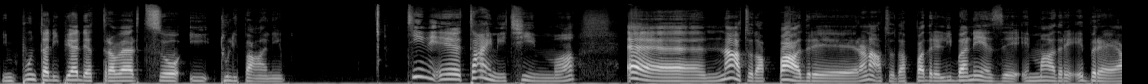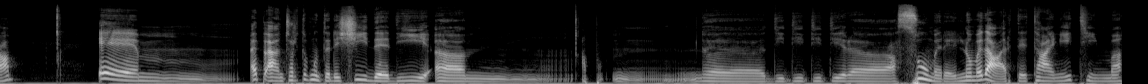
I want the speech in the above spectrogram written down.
in punta di piedi attraverso i tulipani. Tini- eh, Tiny Tim è nato da padre, era nato da padre libanese e madre ebrea e, mm, e poi a un certo punto decide di, ehm, appu- mm, eh, di- di- di- eh, assumere il nome d'arte Tiny Tim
